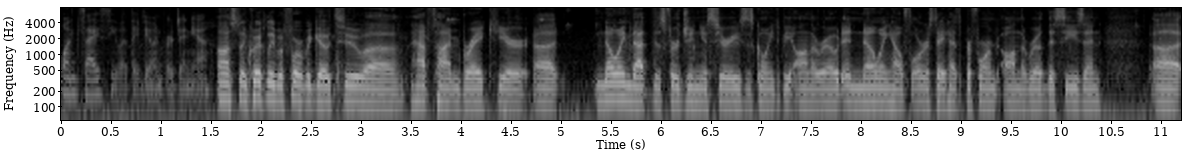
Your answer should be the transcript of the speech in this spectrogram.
once I see what they do in Virginia. Austin, quickly before we go to uh, halftime break here, uh, knowing that this Virginia series is going to be on the road, and knowing how Florida State has performed on the road this season, uh,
